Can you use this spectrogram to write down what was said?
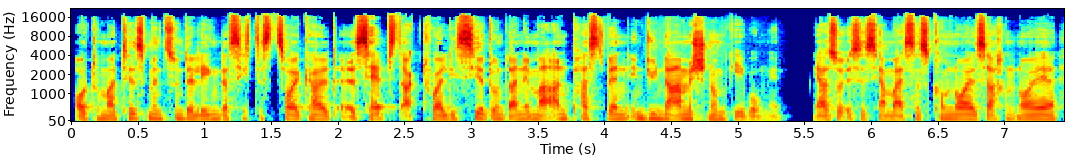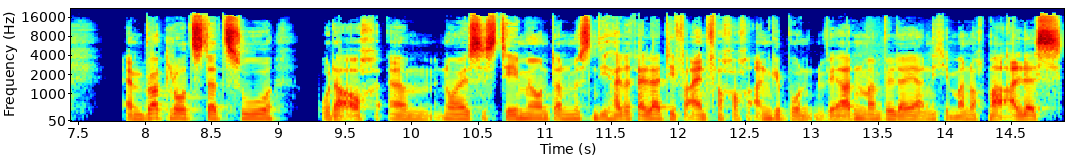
Automatismen zu hinterlegen, dass sich das Zeug halt äh, selbst aktualisiert und dann immer anpasst, wenn in dynamischen Umgebungen. Ja, so ist es ja meistens. Kommen neue Sachen, neue ähm, Workloads dazu oder auch ähm, neue Systeme und dann müssen die halt relativ einfach auch angebunden werden. Man will da ja nicht immer noch mal alles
